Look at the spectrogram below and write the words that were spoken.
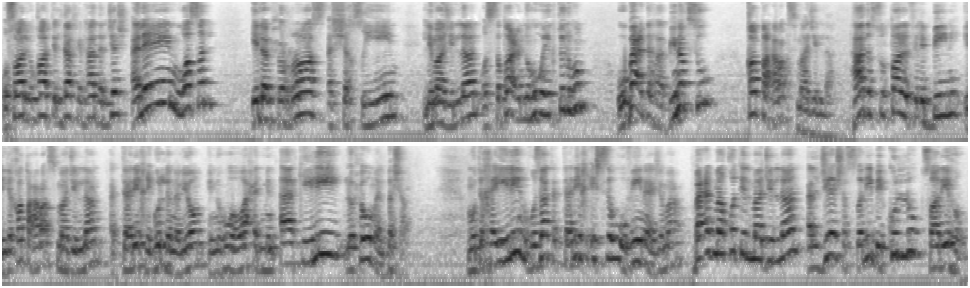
وصار يقاتل داخل هذا الجيش. ألين وصل إلى الحراس الشخصيين لماجلان واستطاع أنه هو يقتلهم وبعدها بنفسه قطع رأس ماجلان هذا السلطان الفلبيني اللي قطع رأس ماجلان التاريخ يقول لنا اليوم إنه هو واحد من آكلي لحوم البشر. متخيلين غزاة التاريخ إيش سووا فينا يا جماعة؟ بعد ما قتل ماجلان الجيش الصليبي كله صار يهرب.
